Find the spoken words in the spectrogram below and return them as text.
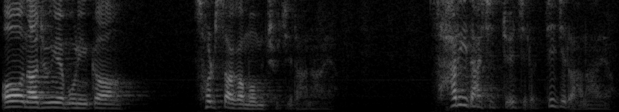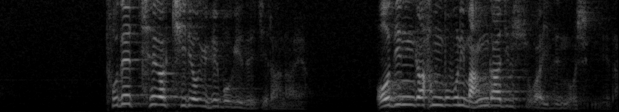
어 나중에 보니까 설사가 멈추질 않아요. 살이 다시 찌질, 찌질 않아요. 도대체가 기력이 회복이 되질 않아요. 어딘가 한 부분이 망가질 수가 있는 것입니다.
